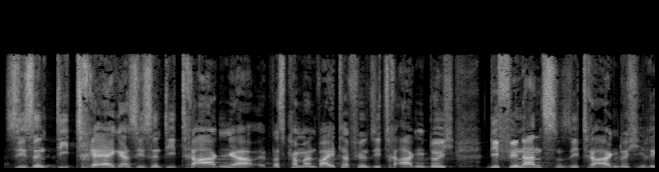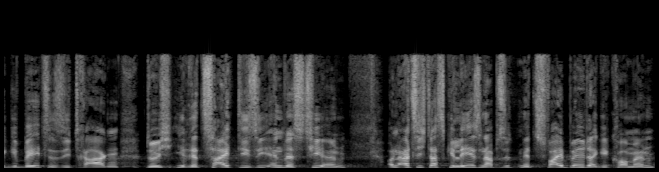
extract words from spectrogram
Sie sind die Träger, sie sind die Tragen, ja. Das kann man weiterführen. Sie tragen durch die Finanzen, sie tragen durch ihre Gebete, sie tragen durch ihre Zeit, die sie investieren. Und als ich das gelesen habe, sind mir zwei Bilder gekommen,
